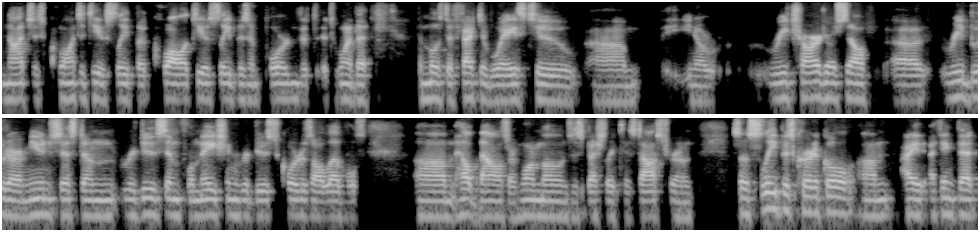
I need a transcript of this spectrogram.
not just quantity of sleep, but quality of sleep is important. It's, one of the the most effective ways to um, you know recharge ourselves uh, reboot our immune system, reduce inflammation, reduce cortisol levels, um, help balance our hormones, especially testosterone. So sleep is critical. Um, I, I, think that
